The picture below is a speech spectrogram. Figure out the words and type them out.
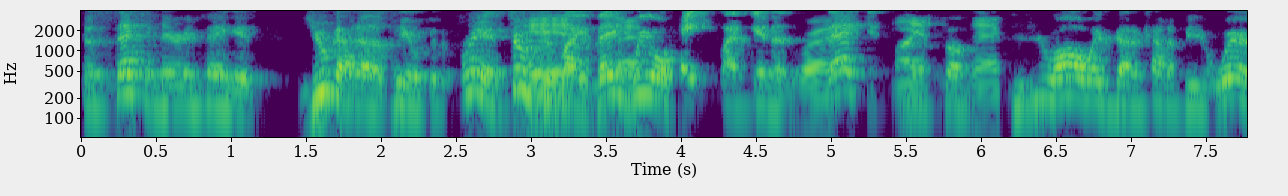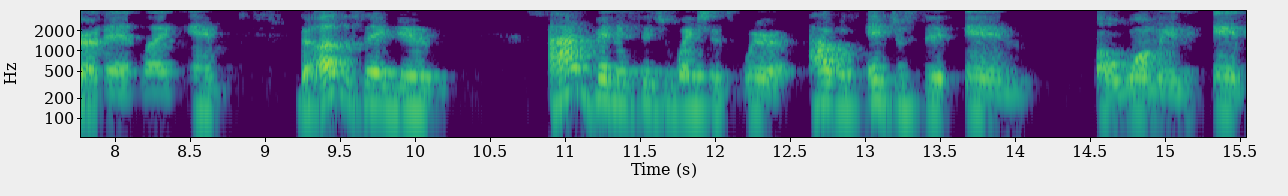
the secondary thing is you got to appeal to the friends too, because Yeah, like they exactly. will hate like in a Right. second. Like yeah, so, exactly. you always got to kind of be aware of that. Like, and the other thing is, I've been in situations where I was interested in a woman and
